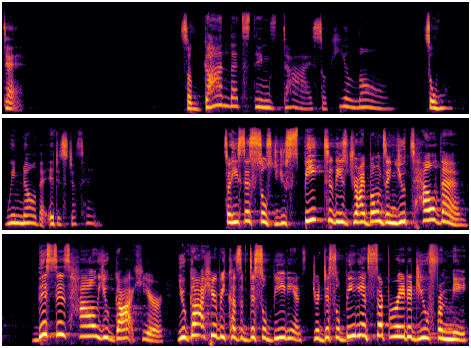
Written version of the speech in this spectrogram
dead. So God lets things die so He alone, so we know that it is just Him. So He says, So you speak to these dry bones and you tell them, this is how you got here. You got here because of disobedience. Your disobedience separated you from me.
